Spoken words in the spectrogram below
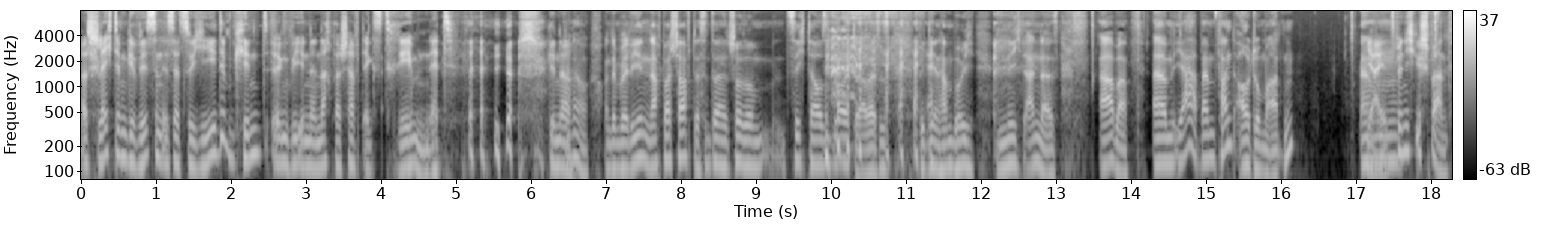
aus schlechtem Gewissen ist er zu jedem Kind irgendwie in der Nachbarschaft extrem nett. ja, genau. genau. Und in Berlin, Nachbarschaft, das sind dann schon so zigtausend Leute, aber es ist bei dir in Hamburg nicht anders. Aber ähm, ja, beim Pfandautomaten. ja, jetzt ähm, bin ich gespannt.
